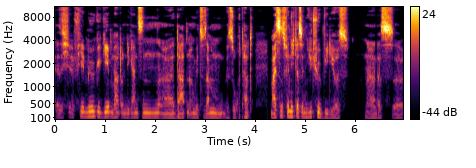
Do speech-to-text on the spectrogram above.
der sich äh, viel Mühe gegeben hat und die ganzen äh, Daten irgendwie zusammengesucht hat. Meistens finde ich das in YouTube-Videos. Na, das, äh,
